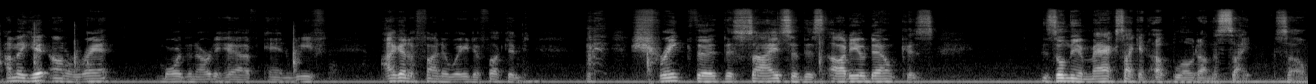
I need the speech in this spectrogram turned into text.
I'm gonna get on a rant more than I already have, and we've. I gotta find a way to fucking shrink the the size of this audio down because there's only a max I can upload on the site. So,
